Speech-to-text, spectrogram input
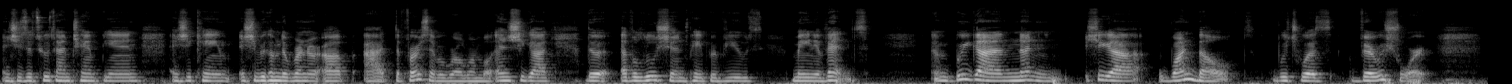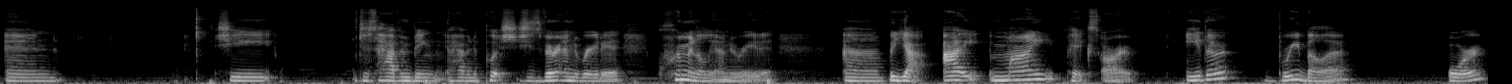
and she's a two-time champion and she came and she became the runner-up at the first ever world rumble and she got the evolution pay-per-views main event. And brie got nothing she got one belt which was very short and she just haven't been having to push she's very underrated criminally underrated um, but yeah, I my picks are either Brie Bella or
